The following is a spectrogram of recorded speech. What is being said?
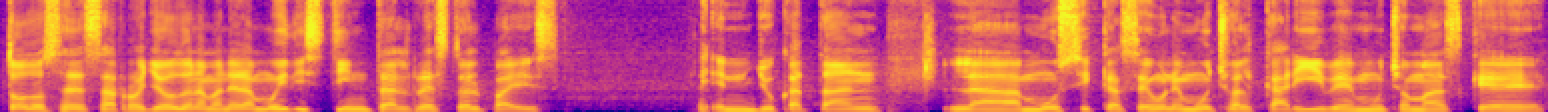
todo se desarrolló de una manera muy distinta al resto del país en Yucatán la música se une mucho al Caribe, mucho más que,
